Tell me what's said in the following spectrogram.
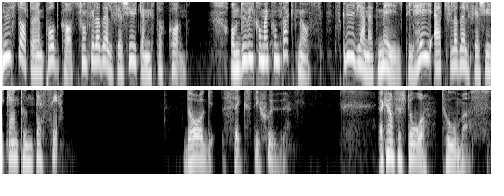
Nu startar en podcast från Philadelphia kyrkan i Stockholm. Om du vill komma i kontakt med oss, skriv gärna ett mejl till hejfiladelfiakyrkan.se. Dag 67 Jag kan förstå Thomas.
